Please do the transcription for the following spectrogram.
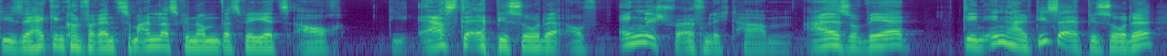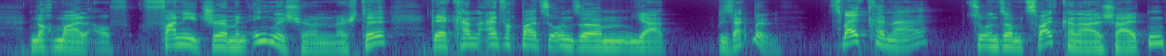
diese Hacking-Konferenz zum Anlass genommen, dass wir jetzt auch die erste Episode auf Englisch veröffentlicht haben. Also wer den Inhalt dieser Episode nochmal auf Funny German English hören möchte, der kann einfach mal zu unserem, ja, wie sagt man? Zweitkanal? Zu unserem Zweitkanal schalten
